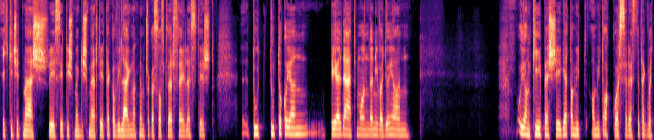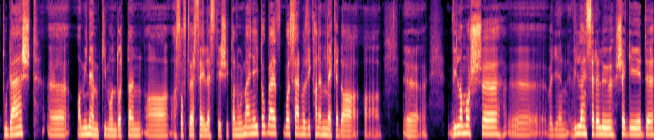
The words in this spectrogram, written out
egy kicsit más részét is megismertétek a világnak, nem csak a szoftverfejlesztést. Tud, tudtok olyan példát mondani, vagy olyan olyan képességet, amit, amit akkor szereztetek, vagy tudást, ami nem kimondottan a, a szoftverfejlesztési tanulmányaitokból származik, hanem neked a, a villamos, vagy ilyen villanyszerelő segéd,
